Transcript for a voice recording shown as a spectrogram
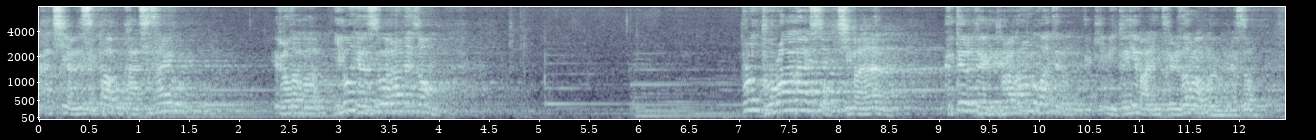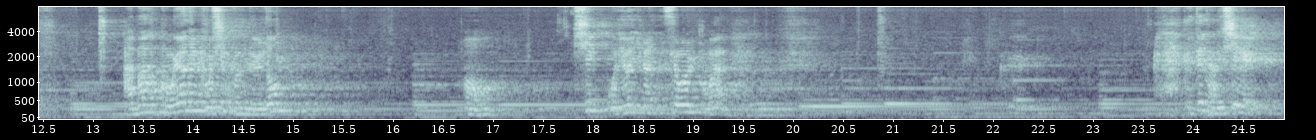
같이 연습하고 같이 살고 이러다가 이번 연습을 하면서 물론 돌아갈 수 없지만 그때로 되게 돌아가는 것 같은 느낌이 되게 많이 들더라고요. 그래서 아마 공연을 보신 분들도 어 15년이라는 세월 동안 그, 그때 당시에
